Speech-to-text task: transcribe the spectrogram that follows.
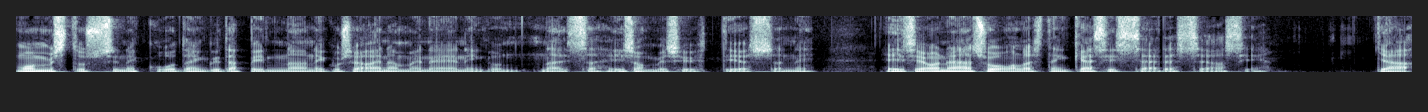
omistus sinne 60 pinnaa, niin kuin se aina menee niin kuin näissä isommissa yhtiöissä, niin ei se ole enää suomalaisten käsissä edes se asia. Ja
